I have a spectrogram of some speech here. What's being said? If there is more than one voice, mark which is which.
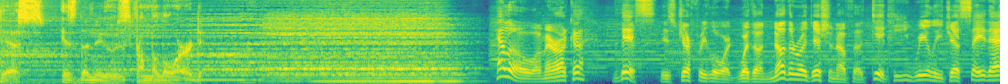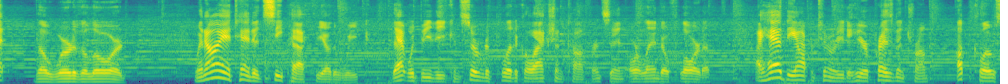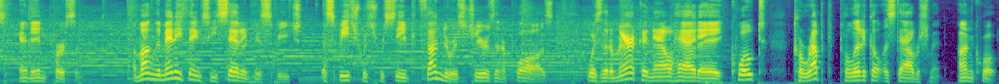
Speaker 1: This is the news from the Lord.
Speaker 2: Hello, America. This is Jeffrey Lord with another edition of the Did He Really Just Say That? The Word of the Lord. When I attended CPAC the other week, that would be the Conservative Political Action Conference in Orlando, Florida, I had the opportunity to hear President Trump up close and in person. Among the many things he said in his speech, a speech which received thunderous cheers and applause, was that America now had a, quote, corrupt political establishment, unquote.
